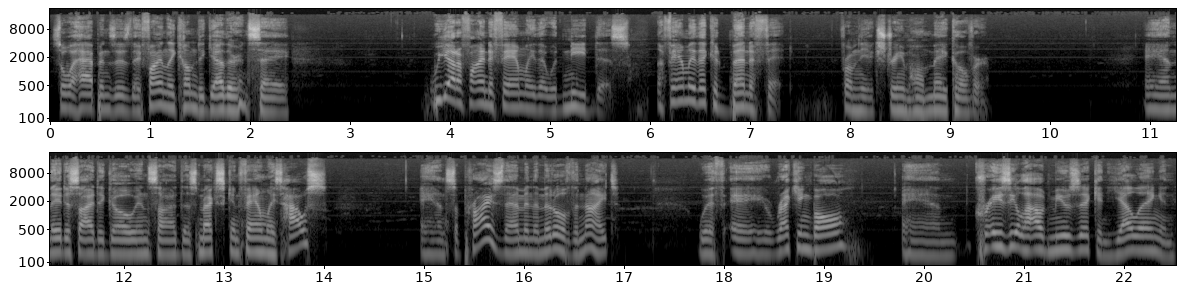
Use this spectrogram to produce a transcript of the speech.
So what happens is they finally come together and say, "We got to find a family that would need this, a family that could benefit from the extreme home makeover." And they decide to go inside this Mexican family's house and surprise them in the middle of the night with a wrecking ball and crazy loud music and yelling and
